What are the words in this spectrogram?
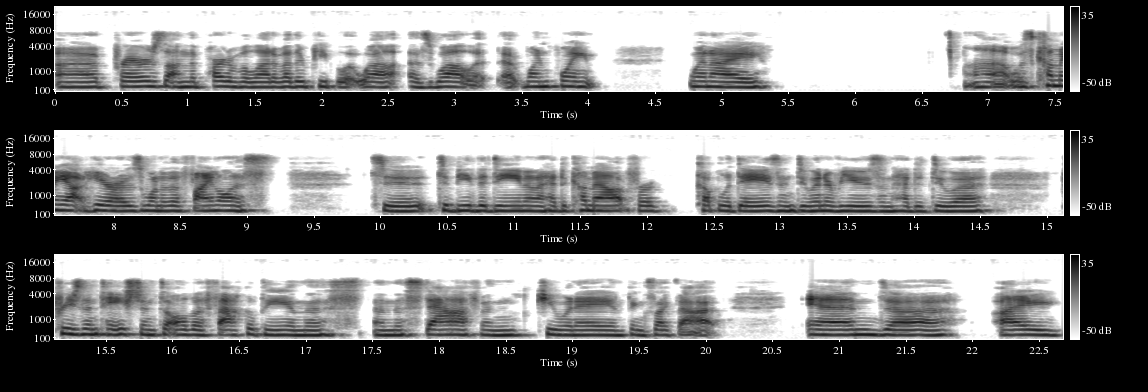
uh, prayers on the part of a lot of other people well, as well. At, at, one point, when I uh, was coming out here, I was one of the finalists to to be the dean, and I had to come out for a couple of days and do interviews, and had to do a presentation to all the faculty and the and the staff and Q and A and things like that. And uh, I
